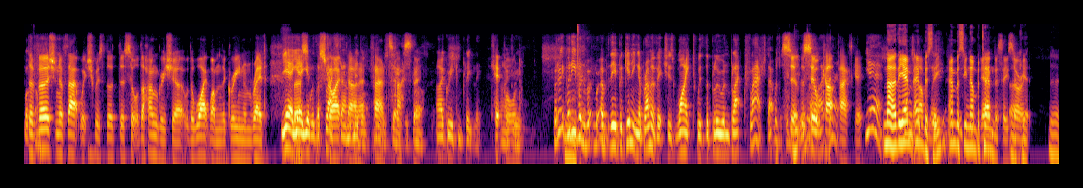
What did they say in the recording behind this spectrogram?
the, the version of that which was the, the sort of the hungry shirt with the white one with the green and red Yeah, yeah, yeah, with the, stripe flash down the middle. it. That was great as Fantastic. well. I agree completely. kit I porn. agree. But but even r- r- the beginning, Abramovich is white with the blue and black flash. That was The, pretty sil- the silk like cut that. packet. Yeah. No, the em- embassy, lovely. embassy number The ten. embassy, uh, sorry. kit. Yeah.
